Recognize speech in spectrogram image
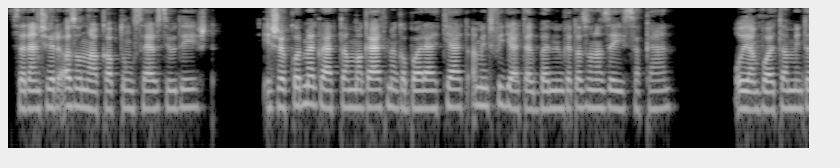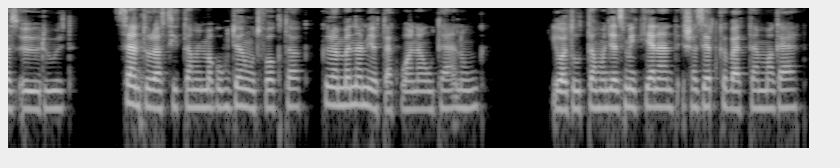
Szerencsére azonnal kaptunk szerződést, és akkor megláttam magát meg a barátját, amint figyeltek bennünket azon az éjszakán. Olyan voltam, mint az őrült. Szentül azt hittem, hogy maguk gyanút fogtak, különben nem jöttek volna utánunk. Jól tudtam, hogy ez mit jelent, és azért követtem magát.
